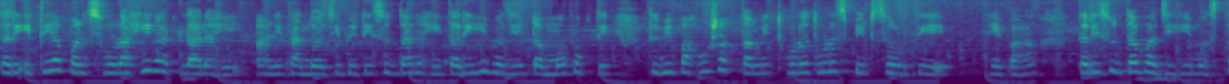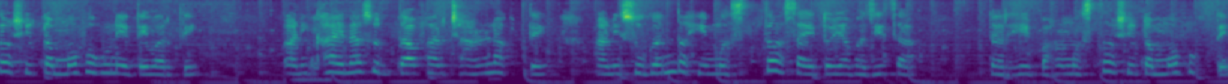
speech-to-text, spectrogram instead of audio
तर इथे आपण सोडाही घातला नाही आणि तांदळाची पिठीसुद्धा नाही तरीही भजी टम्म फुगते. तुम्ही पाहू शकता मी थोडं थोडंच पीठ सोडते आहे हे पहा. तरीसुद्धा भजी ही मस्त अशी टम्म फुगून येते वरती. आणि खायलासुद्धा फार छान लागते. आणि सुगंधही मस्त असा येतो या भजीचा. तर हे पहा मस्त अशी टम्म फुगते.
